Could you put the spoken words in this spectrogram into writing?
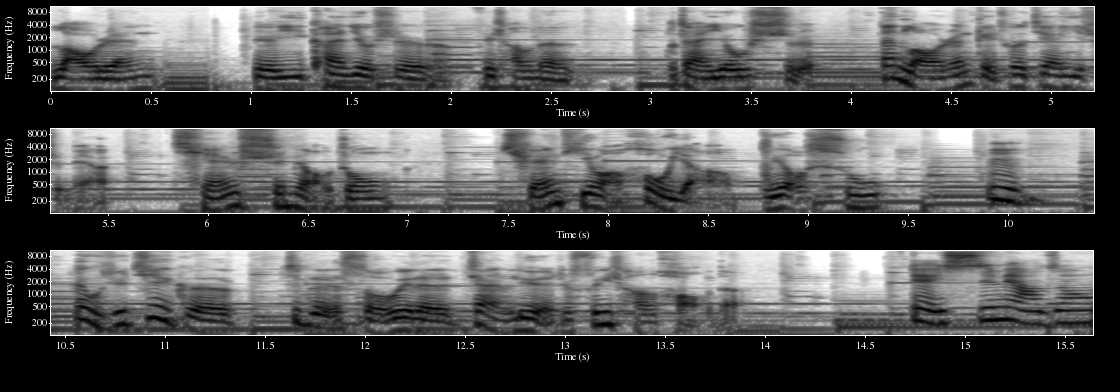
老人，这一看就是非常的。不占优势，但老人给出的建议是什么呀？前十秒钟，全体往后仰，不要输。嗯，哎，我觉得这个这个所谓的战略是非常好的。对，十秒钟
